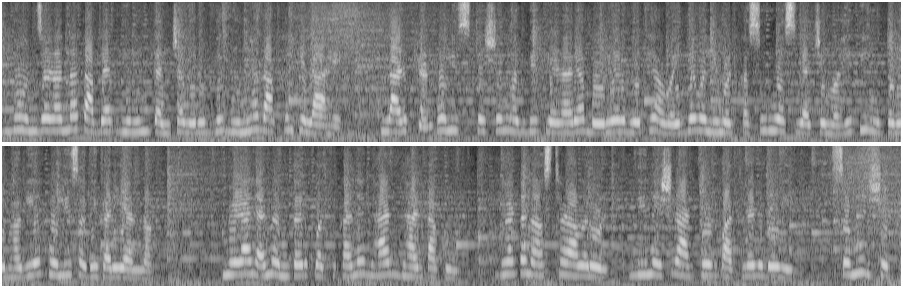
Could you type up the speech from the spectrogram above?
दोन जणांना ताब्यात घेऊन त्यांच्या विरुद्ध गुन्हा दाखल केला आहे. लाडखेड पोलीस स्टेशन हद्दीत येणाऱ्या बोरियर येथे अवैध वलीमटका सुरू असल्याची माहिती उपविभागीय पोलीस अधिकारी यांना मिळाल्यानंतर पथकाने धाड धाड टाकून घटनास्थळावरून दिनेश राठोड पाथरेड देवी समीर शेख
